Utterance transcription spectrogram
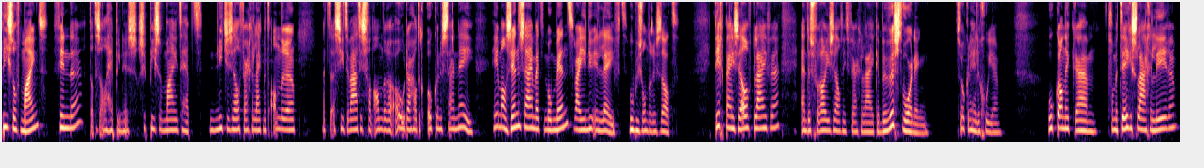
peace of mind vinden, dat is al happiness. Als je peace of mind hebt, niet jezelf vergelijkt met anderen, met de situaties van anderen. Oh, daar had ik ook kunnen staan. Nee, helemaal zen zijn met het moment waar je nu in leeft. Hoe bijzonder is dat? Dicht bij jezelf blijven en dus vooral jezelf niet vergelijken. Bewustwording, is ook een hele goede. Hoe kan ik um, van mijn tegenslagen leren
